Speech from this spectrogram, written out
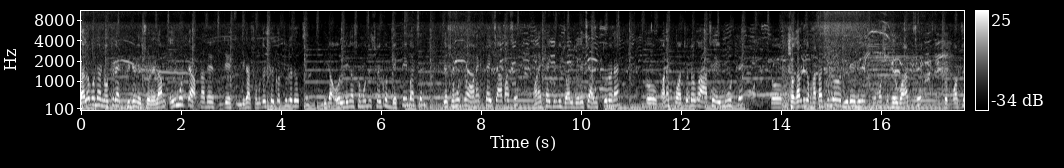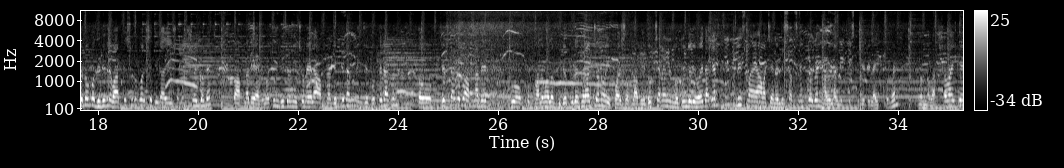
Hello বন্ধুরা, নতুন এক ভিডিও নিয়ে চলে এলাম। এই মুহূর্তে আপনাদের যে দীঘা সমুদ্র সৈকত তুলে ধরছি, দীঘা ওল্ড দীঘা সমুদ্র সৈকত দেখতেই পাচ্ছেন যে সমুদ্রে অনেকটাই চাপ আছে, অনেকটাই কিন্তু জল বেড়েছে আগের তুলনায়। তো অনেক পর্যটকও আছে এই মুহূর্তে। তো সকাল থেকে ভাটা ছিল, ধীরে ধীরে ক্রমশ ঢেউ বাড়ছে। তো পর্যটকও ধীরে ধীরে বাড়তে শুরু করেছে দীঘার এই সমুদ্র সৈকতে। তো আপনাদের এক নতুন ভিডিও নিয়ে চলে এলাম। আপনারা দেখতে থাকুন এনজয় করতে থাকুন। তো চেষ্টা করব আপনাদের খুব খুব ভালো ভালো ভিডিও তুলে ধরার জন্য এই ভয়েস অফ লাভ ইউটিউব চ্যানেলে নতুন যদি হয়ে থাকেন প্লিজ আমার চ্যানেলটি সাবস্ক্রাইব করবেন। ভালো লাগলে প্লিজ ভিডিওটি লাইক করবেন। ধন্যবাদ সবাইকে।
